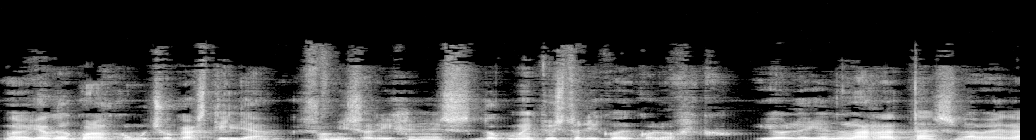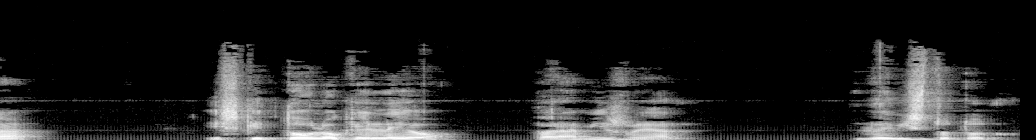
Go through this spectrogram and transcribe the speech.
Bueno, yo que conozco mucho Castilla, que son mis orígenes, documento histórico ecológico. Yo leyendo Las ratas, la verdad es que todo lo que leo para mí es real. Lo he visto todo.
